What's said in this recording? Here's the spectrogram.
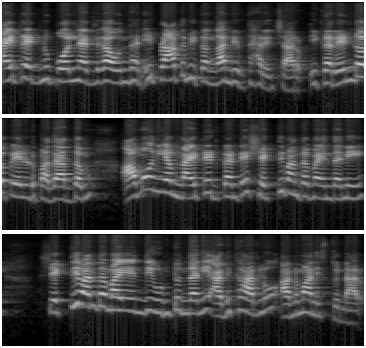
నైట్రేట్ను పోలినట్లుగా ఉందని ప్రాథమికంగా నిర్ధారించారు. ఇక రెండో పేలుడు పదార్థం అమోనియం నైట్రేట్ కంటే శక్తివంతమైందని శక్తివంతమైంది ఉంటుందని అధికారులు అనుమానిస్తున్నారు.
